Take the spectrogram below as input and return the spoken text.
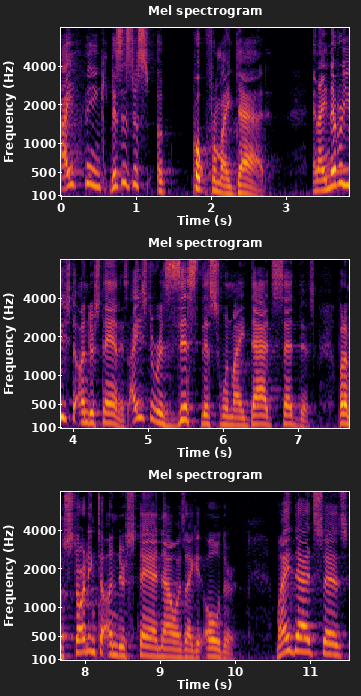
I think this is just a quote from my dad. And I never used to understand this. I used to resist this when my dad said this, but I'm starting to understand now as I get older. My dad says,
